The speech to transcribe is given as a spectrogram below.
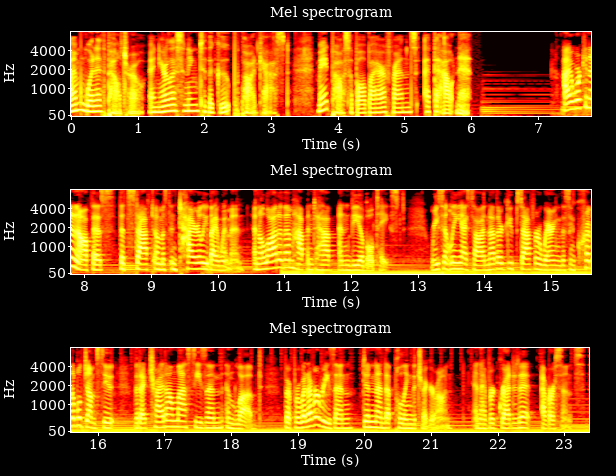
I'm Gwyneth Paltrow, and you're listening to the Goop podcast, made possible by our friends at the Outnet. I work in an office that's staffed almost entirely by women, and a lot of them happen to have enviable taste. Recently, I saw another Goop staffer wearing this incredible jumpsuit that I tried on last season and loved, but for whatever reason, didn't end up pulling the trigger on, and I've regretted it ever since.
